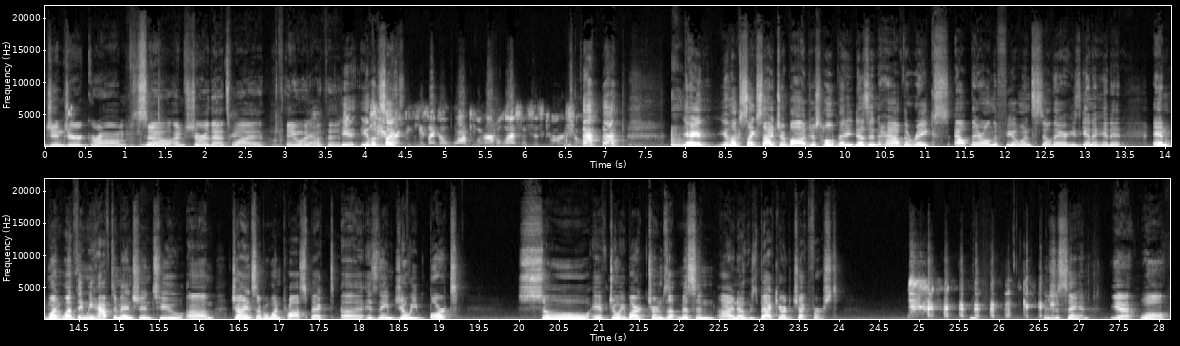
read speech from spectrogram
Ginger Grom. So I'm sure that's why they went Yeah. with it. He, he looks he's like, like, he's like a walking herbal essences commercial. yeah, he, he looks like Sideshow Bob. Just hope that he doesn't have the rakes out there on the field when it's still there. He's gonna hit it. And one one thing we have to mention to um, Giants number one prospect uh, is named Joey Bart. So if Joey Bart turns up missing, I know whose backyard to check first. I'm just saying. Yeah, well,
